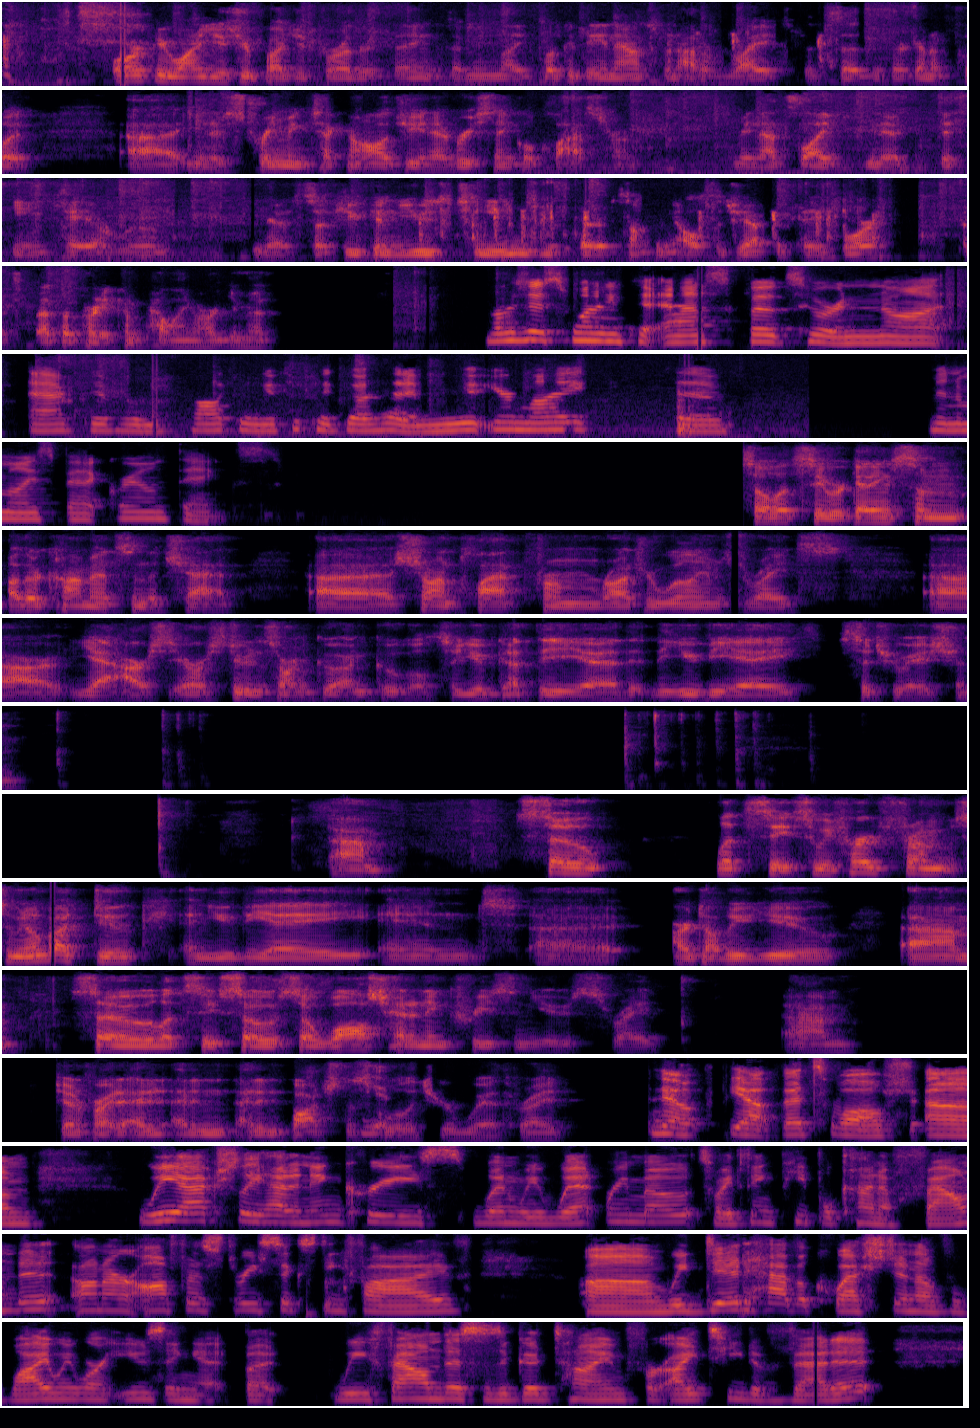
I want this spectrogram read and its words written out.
or if you want to use your budget for other things. I mean, like look at the announcement out of Rice that says that they're going to put, uh, you know, streaming technology in every single classroom. I mean, that's like, you know, 15K a room, you know, so if you can use Teams instead of something else that you have to pay for, that's, that's a pretty compelling argument. I was just wanting to ask folks who are not actively talking if you could go ahead and mute your mic to minimize background. Thanks. So let's see, we're getting some other comments in the chat. Uh, Sean Platt from Roger Williams writes, uh, yeah, our, our students are on, on Google. So you've got the, uh, the, the UVA situation. Um, so let's see. So we've heard from, so we know about Duke and UVA and uh, RWU. Um, so let's see. So so Walsh had an increase in use, right? Um, Jennifer, I, I, didn't, I didn't I didn't botch the school yeah. that you're with, right? No, yeah, that's Walsh. Um, we actually had an increase when we went remote, so I think people kind of found it on our Office 365. Um, we did have a question of why we weren't using it, but we found this is a good time for IT to vet it.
